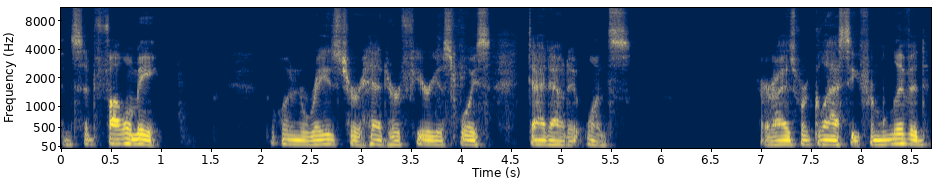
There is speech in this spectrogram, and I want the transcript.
and said, Follow me. The woman raised her head. Her furious voice died out at once. Her eyes were glassy. From livid,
